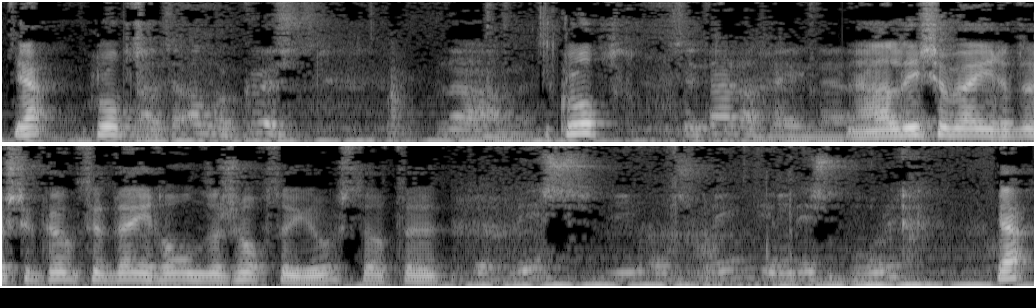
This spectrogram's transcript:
Ja, klopt. Dat zijn allemaal kustnamen. Klopt. Zit daar dan geen... eh, Ja, Lissewegen, dat is natuurlijk ook te degen onderzocht, Jos. Dat, eh, De Lis die ontspringt in Lisburg. Ja.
